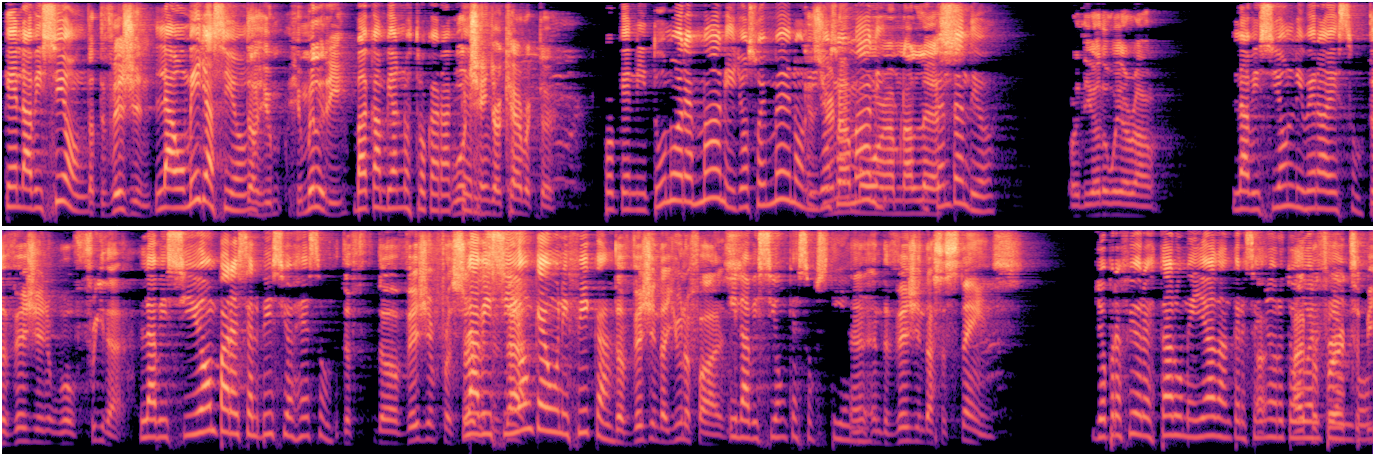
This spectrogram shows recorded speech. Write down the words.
que la visión, that the vision, la humillación, the hum- humility, va a cambiar nuestro will carácter. change our character. Porque ni tú no eres más, ni yo soy menos, ni yo soy más. more, ni- I'm not ¿Usted less. entendió? Or the other way around. La visión libera eso. The vision will free that. La visión para el servicio es eso. The, the vision for La service is visión that. que unifica The vision that unifies. y la visión que sostiene. and, and the vision that sustains. Yo prefiero estar humillada ante el Señor I todo el prefer to tiempo. be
